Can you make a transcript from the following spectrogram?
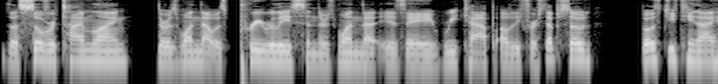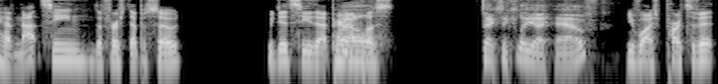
the Silver Timeline. There was one that was pre-release and there's one that is a recap of the first episode. Both GT and I have not seen the first episode. We did see that Paramount Well- Plus. Technically, I have. You've watched parts of it.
